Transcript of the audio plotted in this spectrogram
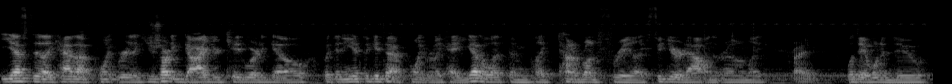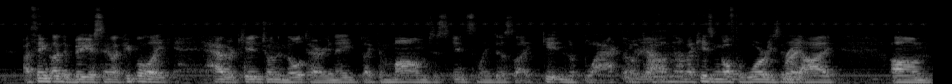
you have to like have that point where like you're starting to guide your kid where to go, but then you have to get to that point where like, hey, you gotta let them like kind of run free, like figure it out on their own, like Right. what they want to do. I think like the biggest thing, like people like have their kid join the military and they like the mom just instantly just like get into black. They're Oh, like, yeah. oh no, my kid's gonna go off to war, he's gonna Right. die. Um,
